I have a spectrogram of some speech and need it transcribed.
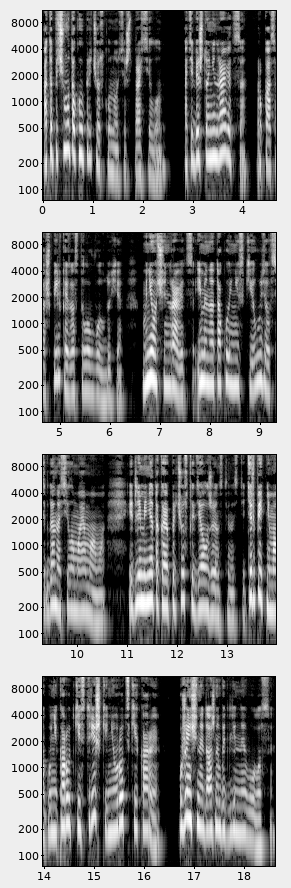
«А ты почему такую прическу носишь?» – спросил он. «А тебе что, не нравится?» Рука со шпилькой застыла в воздухе. «Мне очень нравится. Именно такой низкий узел всегда носила моя мама. И для меня такая прическа – идеал женственности. Терпеть не могу ни короткие стрижки, ни уродские коры. У женщины должны быть длинные волосы.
